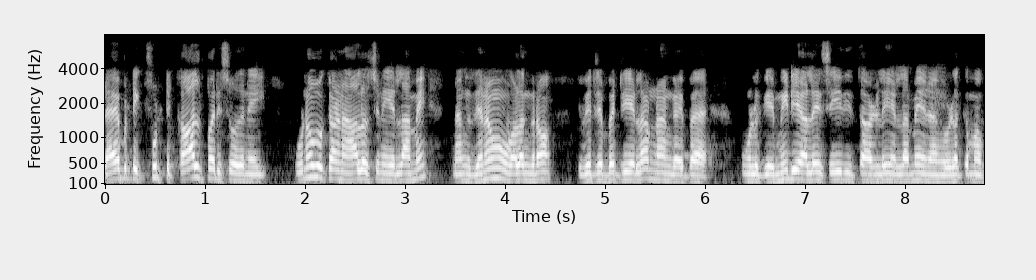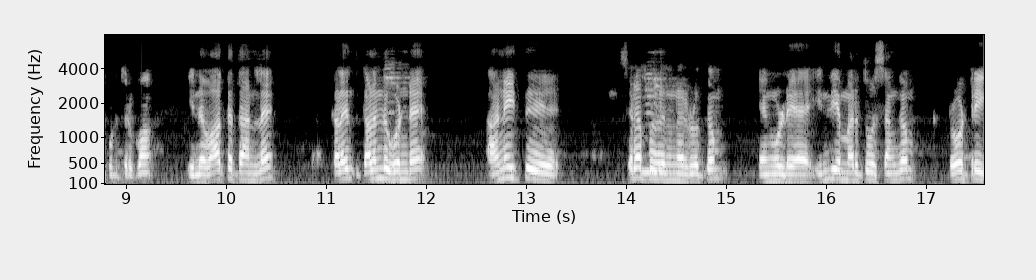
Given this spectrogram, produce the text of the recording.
டயபெட்டிக் ஃபுட் கால் பரிசோதனை உணவுக்கான ஆலோசனை எல்லாமே நாங்கள் தினமும் வழங்குகிறோம் இவற்றை பற்றியெல்லாம் நாங்கள் இப்போ உங்களுக்கு மீடியாலையும் செய்தித்தாள்லையும் எல்லாமே நாங்கள் விளக்கமாக கொடுத்துருக்கோம். இந்த வாக்கத்தானில் கலந்து கலந்து கொண்ட அனைத்து சிறப்பு விருந்தினர்களுக்கும் எங்களுடைய இந்திய மருத்துவ சங்கம் ரோட்டரி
